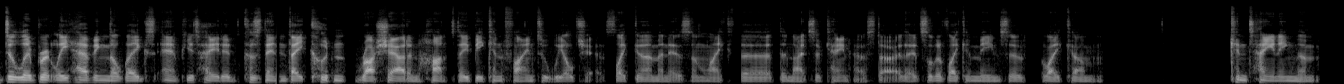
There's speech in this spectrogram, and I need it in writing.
deliberately having the legs amputated because then they couldn't rush out and hunt. They'd be confined to wheelchairs, like Gehrman is, and like the the Knights of Cainhurst are. It's sort of like a means of like um containing them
